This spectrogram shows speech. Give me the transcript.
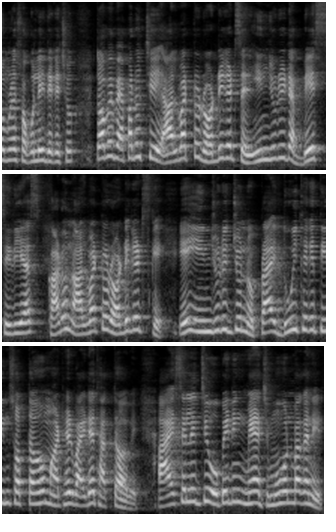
তোমরা সকলেই দেখেছ। তবে ব্যাপার হচ্ছে আলবার্টো রড্রিগেটসের ইঞ্জুরিটা বেশ সিরিয়াস কারণ আলবার্টো রড্রিগেটসকে এই ইঞ্জুরির জন্য প্রায় দুই থেকে তিন সপ্তাহ মাঠের বাইরে থাকতে হবে। আইএসএলের যে ওপেনিং ম্যাচ মোহনবাগানের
